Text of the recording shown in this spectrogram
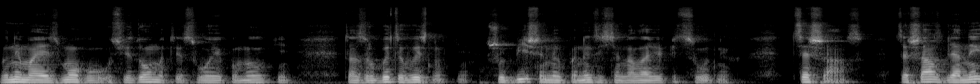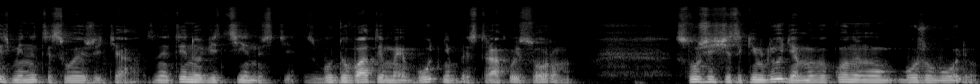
Вони мають змогу усвідомити свої помилки та зробити висновки, щоб більше не опинитися на лаві підсудних. Це шанс. Це шанс для них змінити своє життя, знайти нові цінності, збудувати майбутнє без страху і сорому. Служачи таким людям, ми виконуємо Божу волю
